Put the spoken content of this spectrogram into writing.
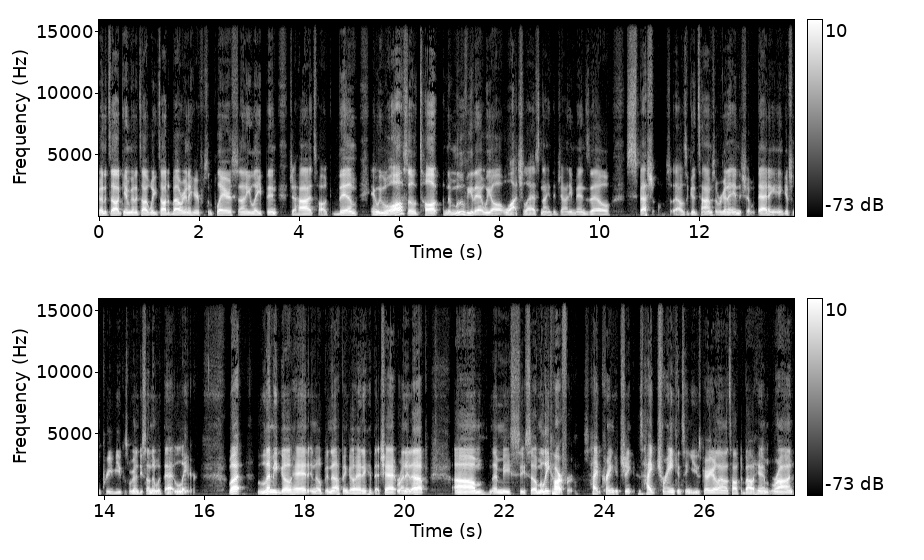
Gonna talk him, gonna talk what he talked about. We're gonna hear from some players, Sonny Lathan, Ja'Had, talk them, and we will also talk the movie that we all watched last night, the Johnny Manziel special. So that was a good time. So we're gonna end the show with that and, and give some preview because we're gonna do something with that later. But let me go ahead and open up and go ahead and hit that chat, run it up. Um, let me see. So Malik Hartford, his hype train, his hype train continues. Perry Eliano talked about him. Ron,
